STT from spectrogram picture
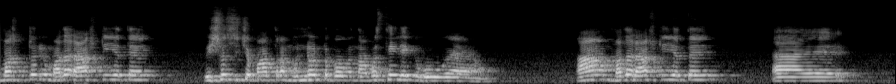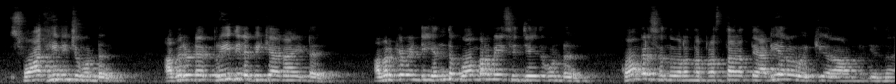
മറ്റൊരു മതരാഷ്ട്രീയത്തെ വിശ്വസിച്ച് മാത്രം മുന്നോട്ട് പോകുന്ന അവസ്ഥയിലേക്ക് പോവുകയാണ്. ആ മതരാഷ്ട്രീയത്തെ സ്വാധീനിച്ചുകൊണ്ട് അവരുടെ പ്രീതി ലഭിക്കാനായിട്ട് അവർക്ക് വേണ്ടി എന്ത് കോംപ്രമൈസ് ചെയ്തുകൊണ്ട് കോൺഗ്രസ് എന്ന് പറയുന്ന പ്രസ്ഥാനത്തെ അടിയറ വയ്ക്കുകയാണ് എന്ന്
